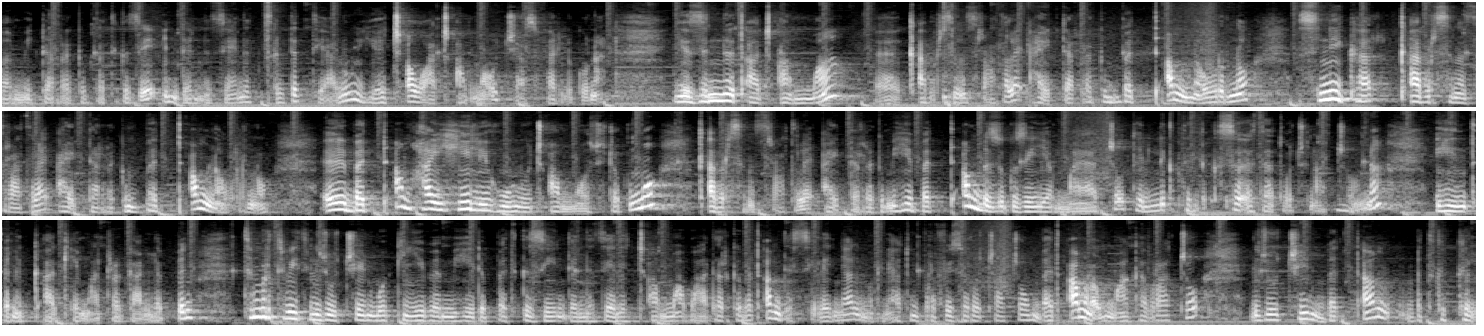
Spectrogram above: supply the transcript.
በሚደረግበት ጊዜ እንደነዚህ አይነት ጽድት ያሉ የጨዋ ጫማዎች ያስፈልጉናል። የዝነጣ ጫማ ቀብር ስነስርዓት ላይ አይደረግም፣ በጣም ነውር ነው። sneaker ቀብር ስነስርዓት ላይ አይደረግም፣ በጣም ነውር ነው። በጣም high heel የሆኑ ጫማዎች ደግሞ ቀብር ስነስርዓት ላይ አይደረግም። ይሄ በጣም ብዙ ጊዜ የማያቸው ትልቅ ትልቅ ስህተቶች ናቸው እና ይህን ጥንቃቄ ማድረግ አለብን። ትምህርት ቤት ልጆቼን ወክዬ በሚሄድበት ጊዜ እንደነዚህ አይነት ጫማ ባደርግ በጣም ደስ ይለኛል። ምክንያቱም ፕሮፌሰሮቻቸውን በጣም ነው የማከብራቸው። ልጆቼን በጣም በትክክል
